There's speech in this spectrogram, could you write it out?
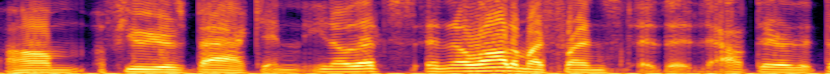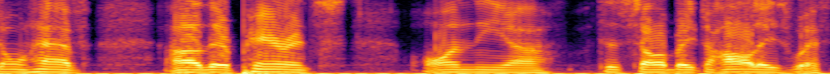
um, a few years back. And, you know, that's, and a lot of my friends that, that out there that don't have uh, their parents on the, to celebrate the holidays with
